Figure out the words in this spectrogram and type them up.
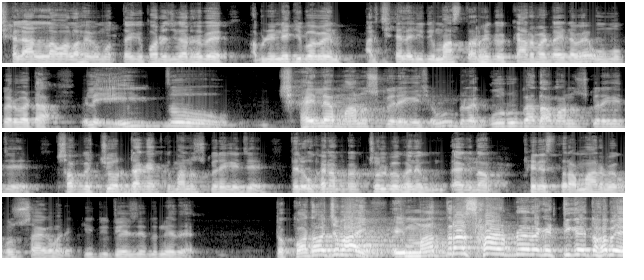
ছেলে আল্লাহওয়ালা হবে, মোত্তাকি পরেজগার হবে, আপনি নেকি পাবেন। আর ছেলে যদি মাস্তান হয়ে কার বেটা এটা হবে, উমুকের বেটা, বলে এই তো ছেলে মানুষ করে গেছে ও গরু গাধা মানুষ করে গেছে, সবকে চোর ডাকাতকে মানুষ করে গেছে, তাহলে ওখানে আপনার চলবে ওখানে একদম ফেরেস্তারা মারবে, ঘুষা একবারে, কি তুই হয়েছে দুনিয়াতে? তো কথা হচ্ছে ভাই, এই মাদ্রাসা আপনারাকে টিকাইতে হবে,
